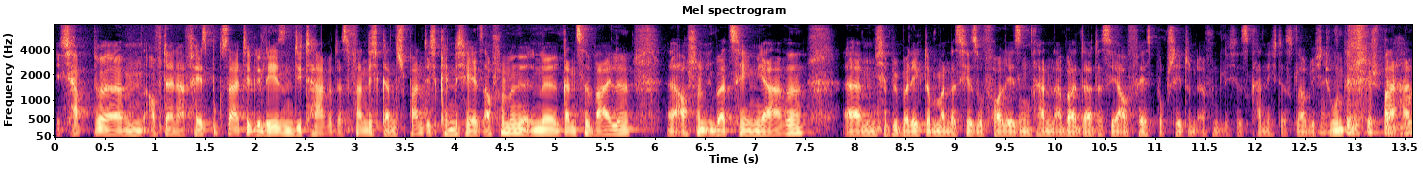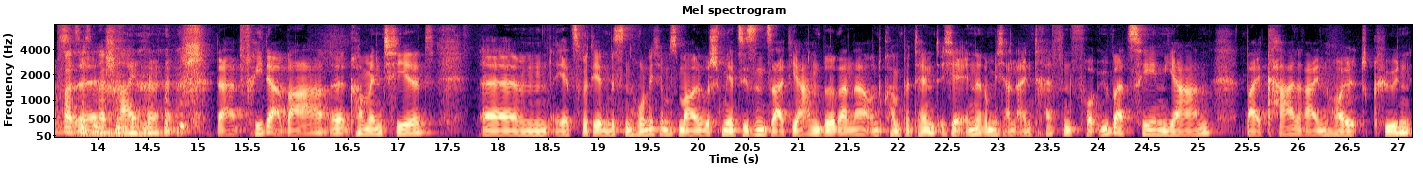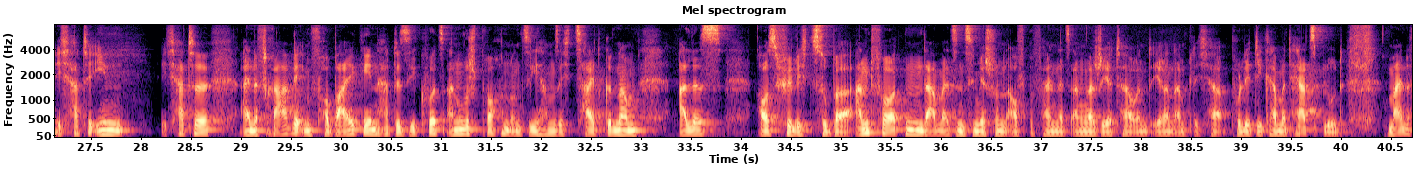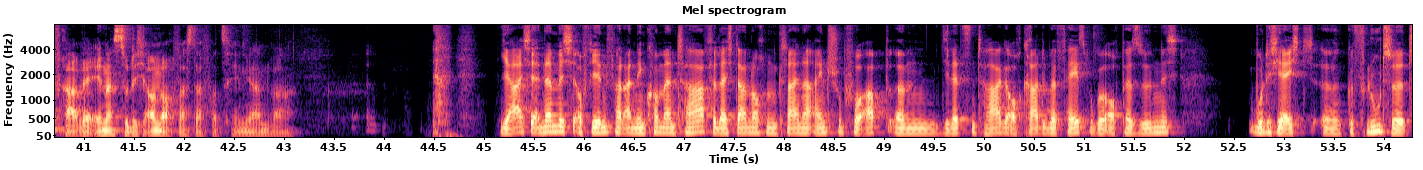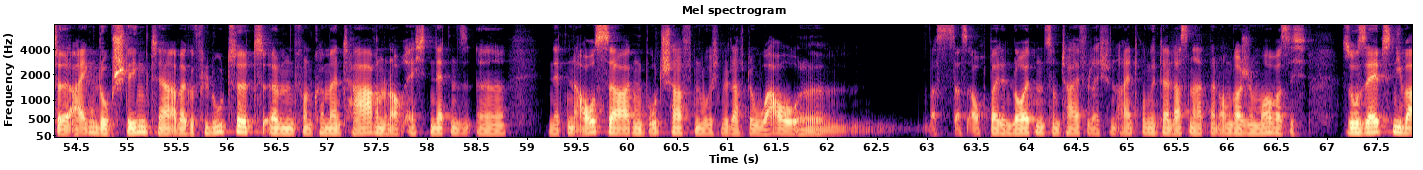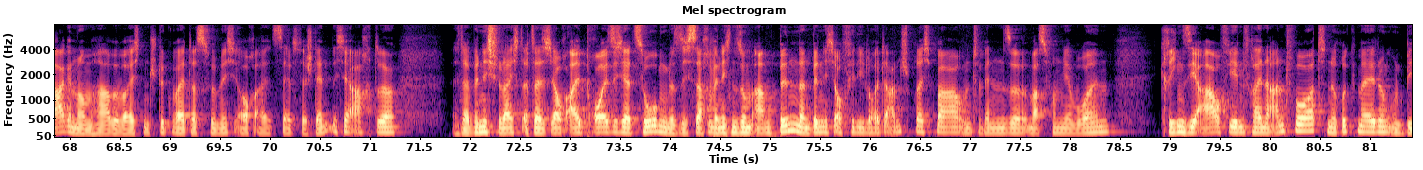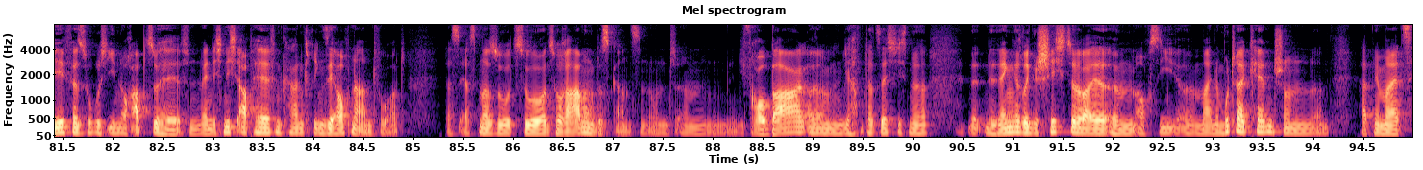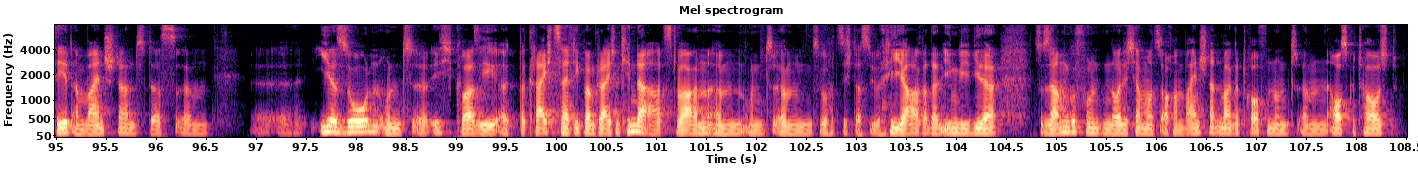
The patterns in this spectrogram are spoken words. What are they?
Ich habe ähm, auf deiner Facebook-Seite gelesen, die Tage, das fand ich ganz spannend. Ich kenne dich ja jetzt auch schon eine, eine ganze Weile, äh, auch schon über zehn Jahre. Ähm, ich habe überlegt, ob man das hier so vorlesen kann, aber da das ja auf Facebook steht und öffentlich ist, kann ich das, glaube ich, tun. Jetzt bin ich gespannt, da hat, was äh, mehr schneiden. da hat Frieda Bar äh, kommentiert, ähm, jetzt wird ihr ein bisschen Honig ums Maul geschmiert. Sie sind seit Jahren bürgernah und kompetent. Ich erinnere mich an ein Treffen vor über zehn Jahren bei Karl Reinhold Kühn. Ich hatte ihn ich hatte eine Frage im Vorbeigehen, hatte sie kurz angesprochen und Sie haben sich Zeit genommen, alles ausführlich zu beantworten. Damals sind Sie mir schon aufgefallen als engagierter und ehrenamtlicher Politiker mit Herzblut. Meine Frage, erinnerst du dich auch noch, was da vor zehn Jahren war? Ja, ich erinnere mich auf jeden Fall an den Kommentar. Vielleicht da noch ein kleiner Einschub vorab. Ähm, die letzten Tage, auch gerade über Facebook, aber auch persönlich, wurde ich ja echt äh, geflutet. Äh, Eigenlob stinkt, ja, aber geflutet ähm, von Kommentaren und auch echt netten, äh, netten Aussagen, Botschaften, wo ich mir dachte, wow, äh, was das auch bei den Leuten zum Teil vielleicht für einen Eindruck hinterlassen hat, mein Engagement, was ich so selbst nie wahrgenommen habe, weil ich ein Stück weit das für mich auch als selbstverständlich erachte. Da bin ich vielleicht tatsächlich auch altpreußig erzogen, dass ich sage, wenn ich in so einem Amt bin, dann bin ich auch für die Leute ansprechbar und wenn sie was von mir wollen, kriegen sie A auf jeden Fall eine Antwort, eine Rückmeldung und B versuche ich ihnen auch abzuhelfen. Wenn ich nicht abhelfen kann, kriegen sie auch eine Antwort. Das erstmal so zur, zur Rahmung des Ganzen. Und ähm, die Frau Bar, ähm, wir haben tatsächlich eine, eine, längere Geschichte, weil ähm, auch sie äh, meine Mutter kennt, schon ähm, hat mir mal erzählt am Weinstand, dass ähm, äh, ihr Sohn und äh, ich quasi äh, gleichzeitig beim gleichen Kinderarzt waren. Ähm, und ähm, so hat sich das über die Jahre dann irgendwie wieder zusammengefunden. Neulich haben wir uns auch am Weinstand mal getroffen und ähm, ausgetauscht.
